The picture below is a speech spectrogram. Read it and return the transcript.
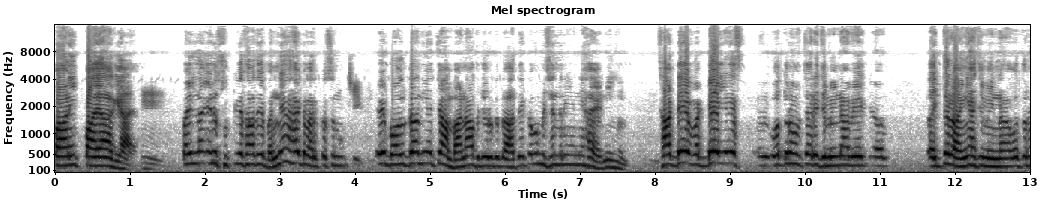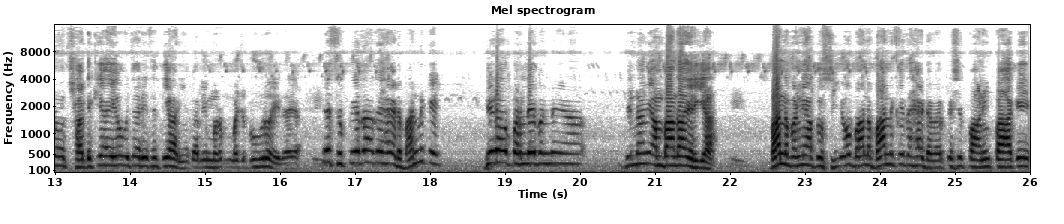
ਪਾਣੀ ਪਾਇਆ ਗਿਆ ਹੈ। ਪਹਿਲਾਂ ਇਹਨੂੰ ਸੁੱਕੇ ਥਾਂ ਤੇ ਬੰਨਿਆ ਹੈਡ ਵਰਕਸ ਨੂੰ। ਇਹ ਬਲਦਾਂ ਦੀਆਂ ਝਾਂਬਾਂ ਨਾਲ ਬਜ਼ੁਰਗ ਦੱਸਦੇ ਕਿਉਂਕਿ ਮਸ਼ੀਨਰੀ ਨਹੀਂ ਹੈ ਨਹੀਂ ਸਾਡੇ ਵੱਡੇ ਜਿਹੜੇ ਉਧਰੋਂ ਵਿਚਾਰੇ ਜ਼ਮੀਨਾਂ ਵੇਚ ਇੱਧਰ ਆਈਆਂ ਜ਼ਮੀਨਾਂ ਉਧਰੋਂ ਛੱਡ ਕੇ ਆਏ ਉਹ ਵਿਚਾਰੇ ਇੱਥੇ ਦਿਹਾੜੀਆਂ ਕਰਨ ਲਈ ਮਜਬੂਰ ਹੋਏ ਰਹੇ ਆ। ਇਹ ਸੁੱਕੇ ਥਾਂ ਤੇ ਹੈਡ ਬੰਨ ਕੇ ਜਿਹੜਾ ਉਹ ਪਰਲੇ ਬੰਨੇ ਆ ਜਿੰਨਾ ਵੀ ਅੰਬਾਂ ਦਾ ਏਰੀਆ ਬੰਨ ਬੰਨਿਆ ਤੁਸੀਂ ਉਹ ਬੰਨ ਬੰਨ ਕੇ ਤੇ ਹੈਡ ਵਰਕਸ ਪਾਣੀ ਪਾ ਕੇ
